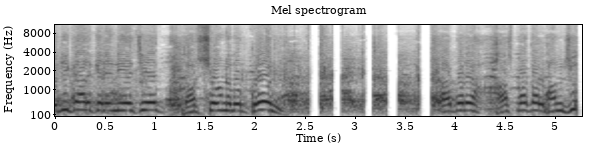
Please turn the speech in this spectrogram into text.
অধিকার কেড়ে নিয়েছে ধর্ষণ এবং কোন তারপরে হাসপাতাল ভাঙচুর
